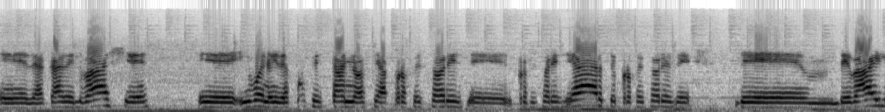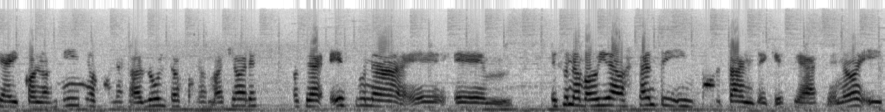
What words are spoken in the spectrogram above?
eh, de acá del Valle, eh, y bueno, y después están, o sea, profesores de, profesores de arte, profesores de, de, baile ahí con los niños, con los adultos, con los mayores, o sea, es una... Eh, em, es una movida bastante importante que se hace, ¿no? Y,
